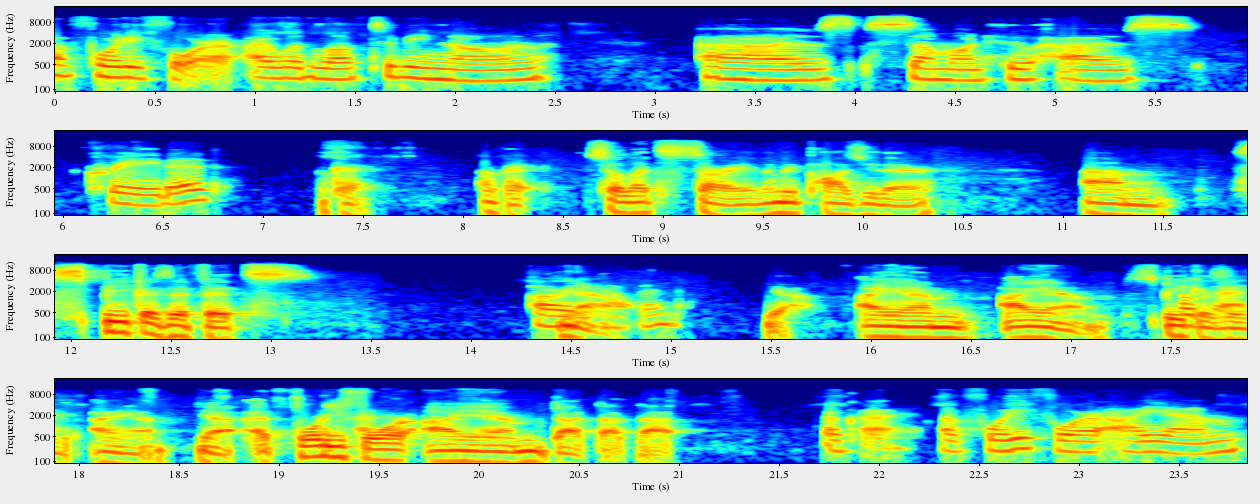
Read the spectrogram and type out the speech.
at 44 i would love to be known as someone who has created. Okay. Okay. So let's, sorry, let me pause you there. Um, speak as if it's already now. happened. Yeah. I am, I am. Speak okay. as if I am. Yeah. At 44, okay. I am dot, dot, dot. Okay. At 44, I am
